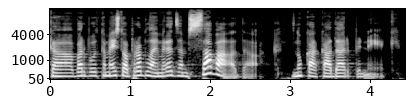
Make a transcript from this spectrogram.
Ka varbūt ka mēs to problēmu redzam savādāk, nu, kā, kā darbinieki.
